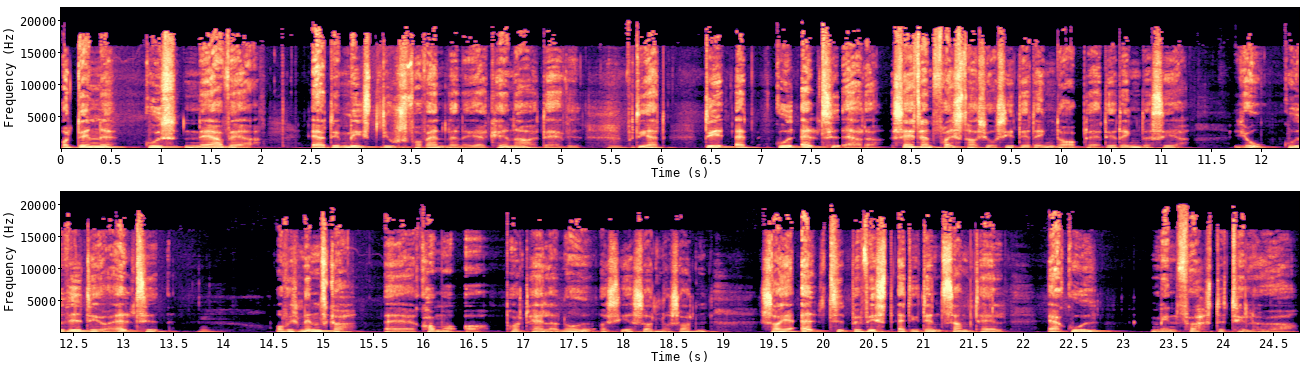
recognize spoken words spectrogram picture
Og denne Guds nærvær er det mest livsforvandlende, jeg kender David. Mm. Fordi at det, at Gud altid er der. Satan frister os jo at sige, det er der ingen, der opdager, det er der ingen, der ser. Jo, Gud ved det jo altid. Mm. Og hvis mennesker øh, kommer og påtaler noget og siger sådan og sådan, så er jeg altid bevidst, at i den samtale er Gud min første tilhører.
